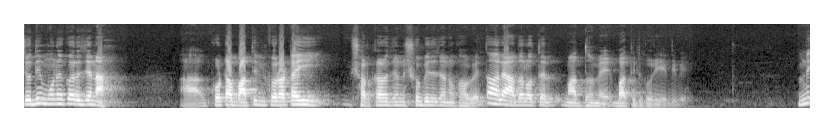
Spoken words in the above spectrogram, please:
যদি মনে করে যে না কোটা বাতিল করাটাই সরকারের জন্য সুবিধাজনক হবে, তাহলে আদালতের মাধ্যমে বাতিল করিয়ে দিবে। মানে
